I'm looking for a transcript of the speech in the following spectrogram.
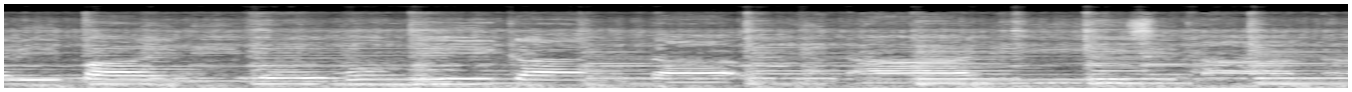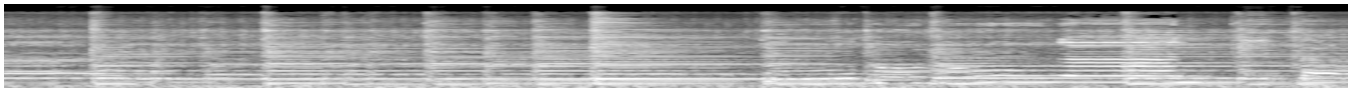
Ikalipay di mo mumikanta Uminani si tatay Tutulungan kita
